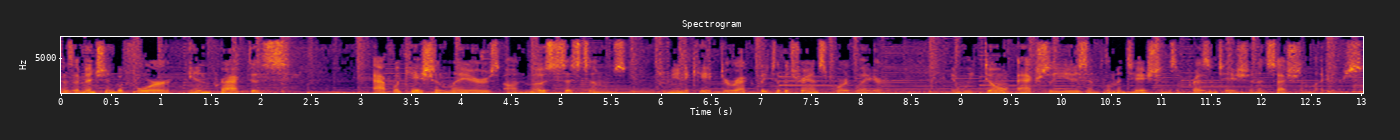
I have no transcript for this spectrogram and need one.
As I mentioned before, in practice, application layers on most systems communicate directly to the transport layer and we don't actually use implementations of presentation and session layers.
